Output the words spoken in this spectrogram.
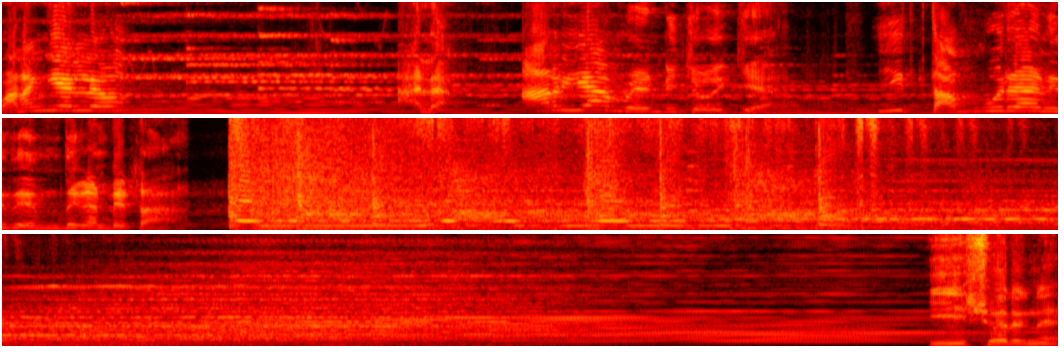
വണങ്ങിയല്ലോ? അല്ല അറിയാൻ വേണ്ടി ചോദിക്കുക. ഈ തമ്പുരാൻ ഇത് എന്ത് കണ്ടിട്ടാ? ഈശ്വരന്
